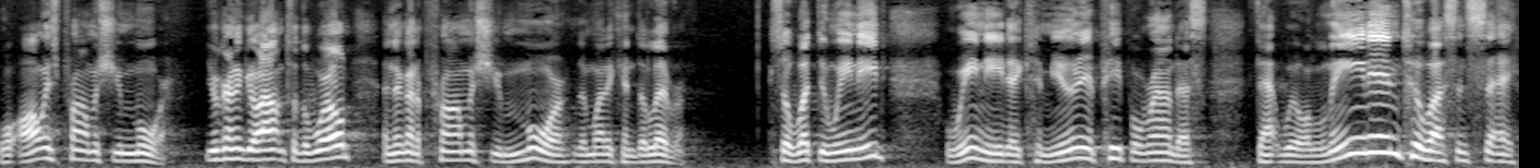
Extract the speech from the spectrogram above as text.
will always promise you more. You're going to go out into the world and they're going to promise you more than what it can deliver. So, what do we need? We need a community of people around us that will lean into us and say,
